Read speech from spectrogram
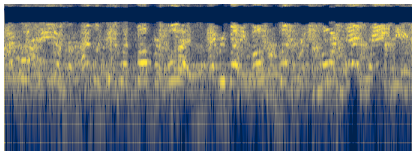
I was in with vote for Bush. Everybody vote for Bush. We're more dead babies.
